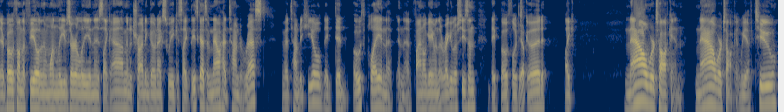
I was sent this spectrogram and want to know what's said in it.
they're both on the field and then one leaves early and it's like, ah, I'm going to try to go next week. It's like these guys have now had time to rest. They've had time to heal. They did both play in the in the final game in the regular season. They both looked Yep. good. Like now we're talking. Now we're talking. We have two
